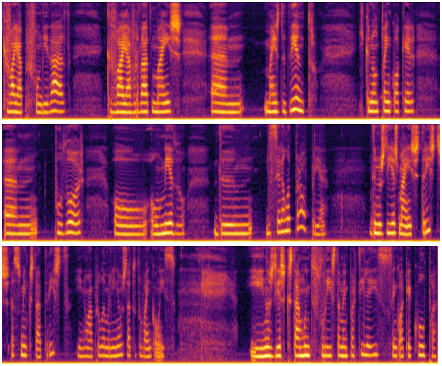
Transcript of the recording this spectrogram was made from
que vai à profundidade, que vai à verdade mais, um, mais de dentro e que não tem qualquer um, pudor ou, ou medo de, de ser ela própria. De nos dias mais tristes, assumir que está triste e não há problema nenhum, está tudo bem com isso e nos dias que está muito feliz também partilha isso sem qualquer culpa.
